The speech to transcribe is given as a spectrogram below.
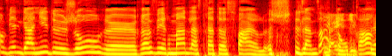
on vient de gagner deux jours, euh, revirement de la stratosphère, là. J'ai de la misère à ben, comprendre.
